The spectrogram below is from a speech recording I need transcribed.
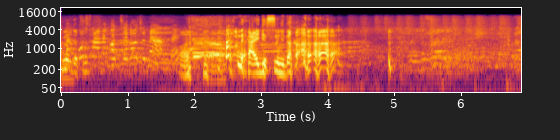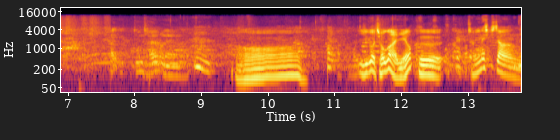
무료인데 불- 사는 거 찍어주면 안 돼? 네 알겠습니다. 돈 자유로네 어, 이거 저거 아니에요? 그 장례식장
